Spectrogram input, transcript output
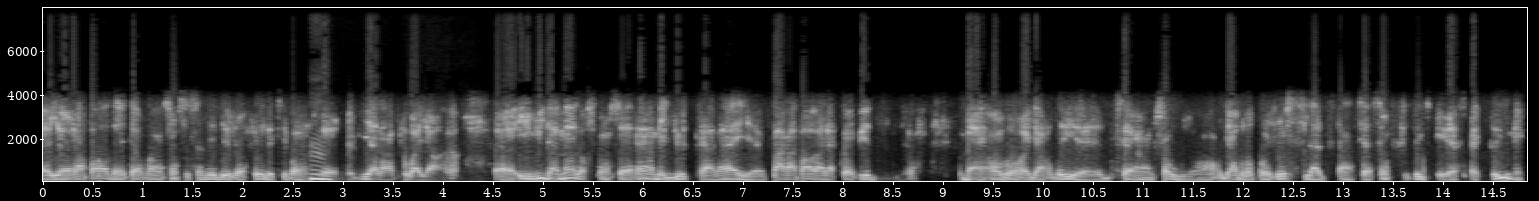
Euh, il y a un rapport d'intervention, si ce n'est déjà fait, là, qui va être Mm. euh, remis à l'employeur. Euh, évidemment, lorsqu'on se rend en milieu de travail euh, par rapport à la COVID-19, ben, on va regarder euh, différentes choses. On regardera pas juste si la distanciation physique est respectée, mais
